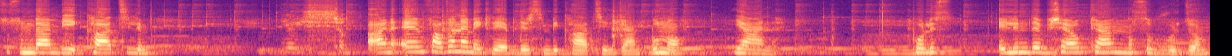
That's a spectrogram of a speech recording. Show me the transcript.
Susun ben bir katilim. Yani en fazla ne bekleyebilirsin bir katilden? Bunu. Yani. Polis elimde bir şey yokken nasıl vurdum?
